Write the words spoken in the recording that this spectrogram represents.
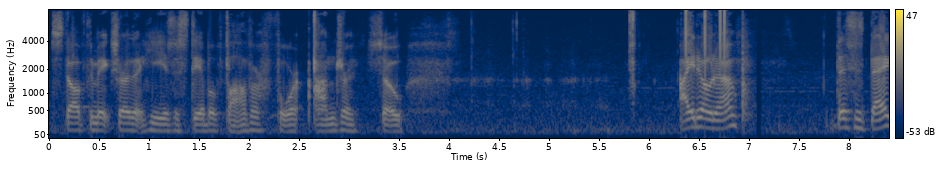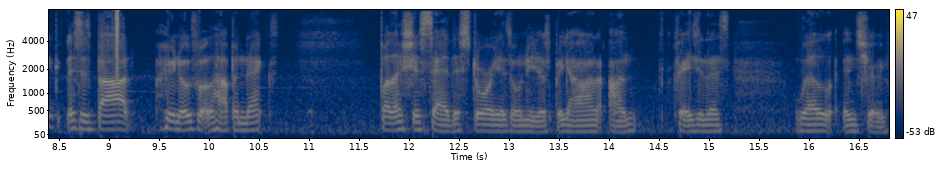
stuff to make sure that he is a stable father for Andrew. So I don't know. This is big. This is bad. Who knows what will happen next? But let's just say this story has only just begun, and craziness will ensue.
